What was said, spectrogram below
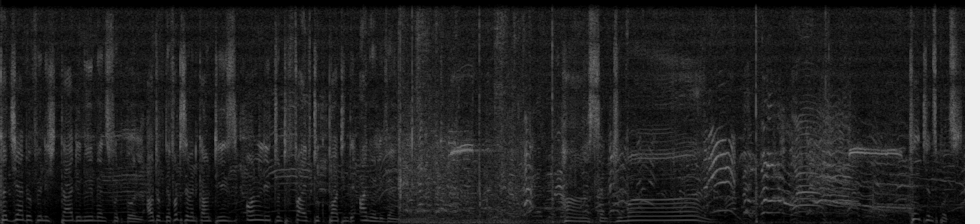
Kajiado finished third in women's football. Out of the 47 counties, only 25 took part in the annual event. Hassan Juma. KTN Sports.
